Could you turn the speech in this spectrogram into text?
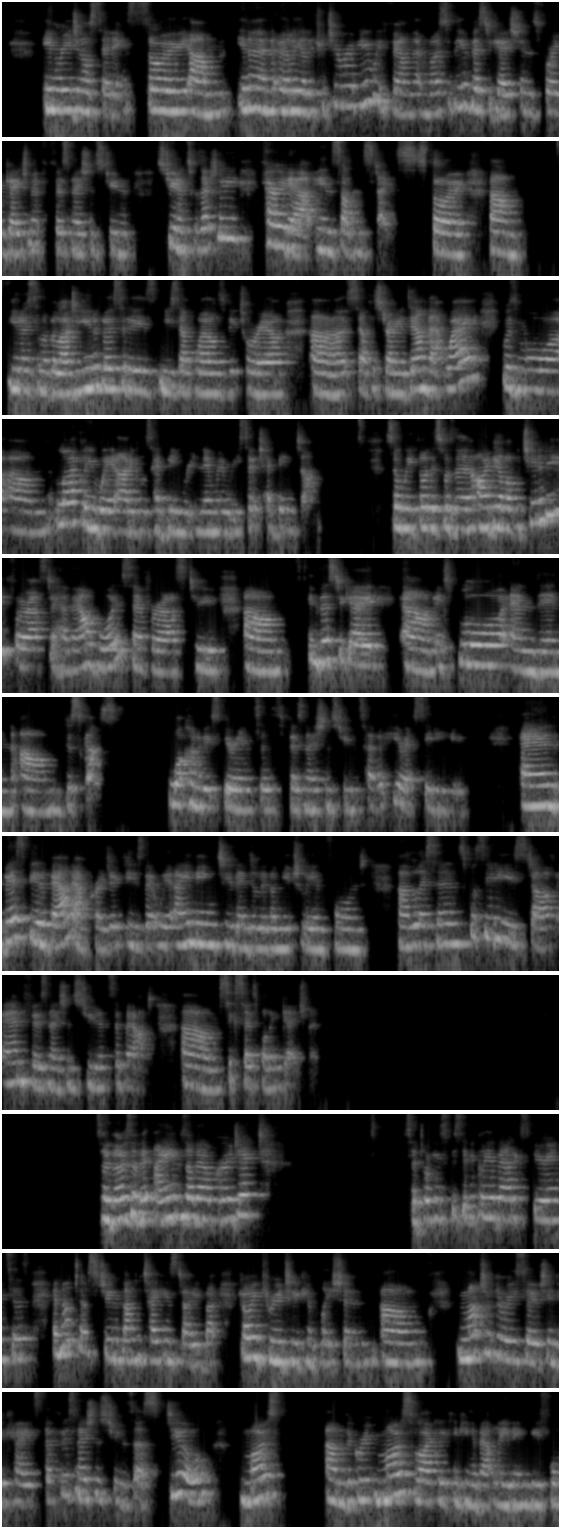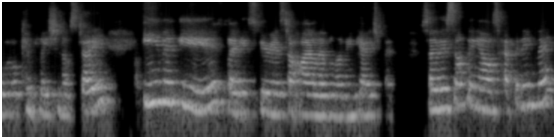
in regional settings. So um, in an earlier literature review, we found that most of the investigations for engagement for First Nations student, students was actually carried out in southern states. So um, you know, some of the larger universities, New South Wales, Victoria, uh, South Australia, down that way was more um, likely where articles had been written and where research had been done. So we thought this was an ideal opportunity for us to have our voice and for us to um, investigate, um, explore, and then um, discuss what kind of experiences First Nations students have here at CDU. And the best bit about our project is that we're aiming to then deliver mutually informed uh, lessons for CDU staff and First Nations students about um, successful engagement. So those are the aims of our project. So talking specifically about experiences and not just students undertaking study, but going through to completion. Um, much of the research indicates that First Nations students are still most um, the group most likely thinking about leaving before completion of study, even if they've experienced a higher level of engagement. So there's something else happening there.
